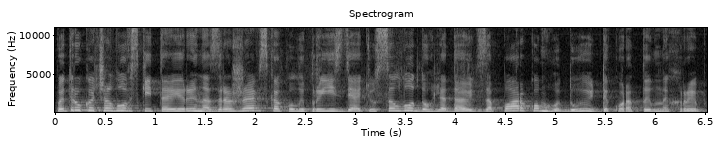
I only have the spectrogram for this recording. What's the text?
Петро Качаловський та Ірина Зражевська, коли приїздять у село, доглядають за парком, годують декоративних риб.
